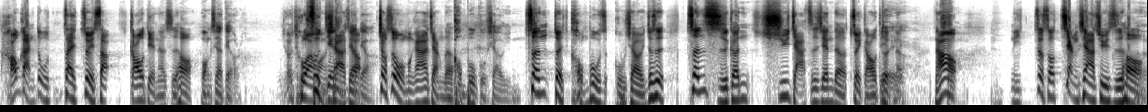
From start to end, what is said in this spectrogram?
好感度在最上高点的时候往下掉了。就突然往下掉，就是我们刚刚讲的恐怖谷效应。真对恐怖谷效应，就是真实跟虚假之间的最高点了。然后你这时候降下去之后，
